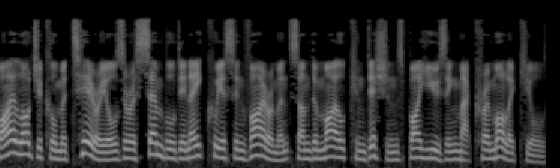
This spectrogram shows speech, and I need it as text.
Biological materials are assembled in aqueous environments under mild conditions by using macromolecules.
